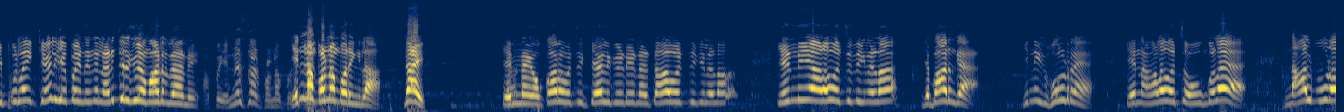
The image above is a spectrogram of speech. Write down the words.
இப்பெல்லாம் கேள்வி எப்போ இந்த நடிச்சிருக்கவே மாட்டேன் நான். அப்ப என்ன சார் பண்ண என்ன பண்ண போறீங்களா? டாய் என்னை உட்கார வச்சு கேள்வி கேட்டு என்ன சாவ வச்சிக்கலடா என்னையும் அள வச்சுட்டீங்களடா. இங்க பாருங்க இன்னைக்கு சொல்றேன் என்ன அள வச்ச உங்களை நாள் பூரா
